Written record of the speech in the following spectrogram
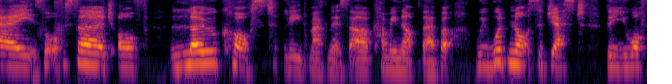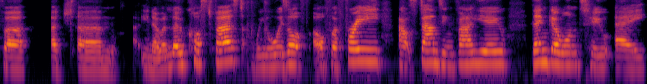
a sort of surge of low cost lead magnets that are coming up there. But we would not suggest that you offer a um, you know a low cost first. We always off, offer free, outstanding value, then go on to a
